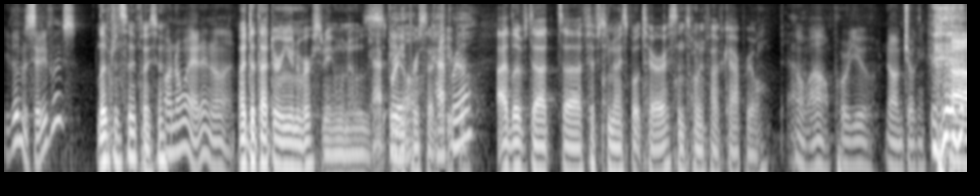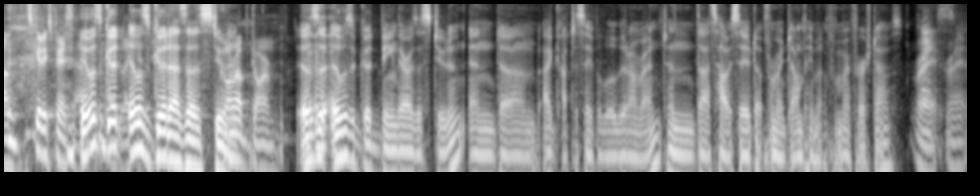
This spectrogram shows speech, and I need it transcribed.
you live in City Place? Lived in City Place, yeah. Oh no way, I didn't know that. I did that during university when it was Capreol. 80% cheaper. I lived at uh, 15 Ice Boat Terrace and 25 Capreol. Oh wow, poor you. No, I'm joking. Um, it's a good experience. It was good. Like it was good as a student. Grown up dorm. It was a, it was a good being there as a student, and um, I got to save a little bit on rent, and that's how I saved up for my down payment for my first house. Right, Nice. right.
